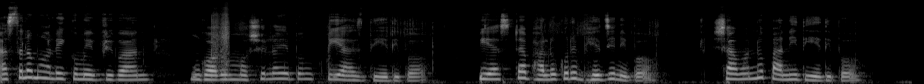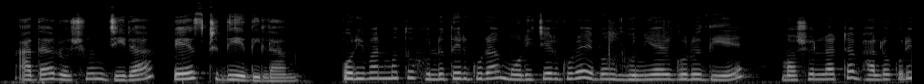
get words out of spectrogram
আসসালামু আলাইকুম এভরিওয়ান। গরম মশলা এবং পেঁয়াজ দিয়ে দিব। পেঁয়াজটা ভালো করে ভেজে নিব। সামান্য পানি দিয়ে দিব। আদা, রসুন, জিরা, পেস্ট দিয়ে দিলাম। পরিমাণ মতো হলুদের গুঁড়া, মরিচের গুঁড়া এবং ধনিয়ার গুঁড়ো দিয়ে মশলাটা ভালো করে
